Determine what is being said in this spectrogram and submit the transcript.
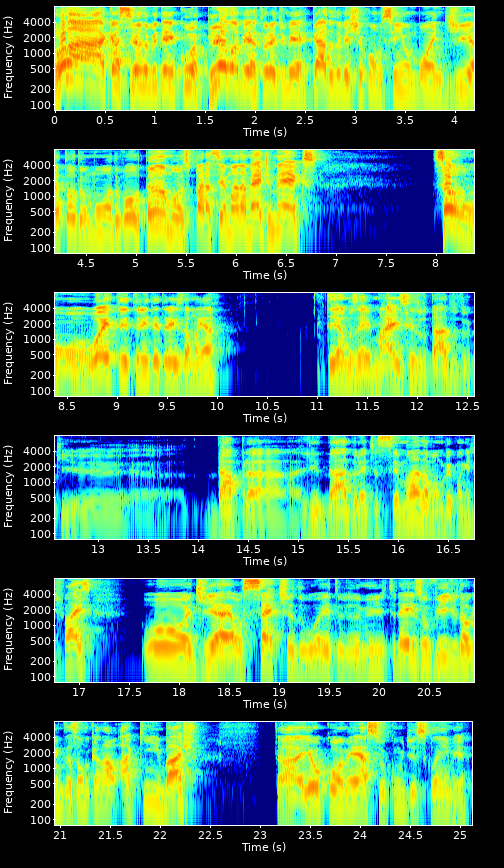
Olá, Cassiano Bittencourt, pela abertura de mercado do Investir com Sim. Um bom dia a todo mundo. Voltamos para a semana Mad Max. São 8h33 da manhã. Temos aí mais resultados do que eh, dá para lidar durante a semana. Vamos ver como a gente faz. O dia é o 7 de 8 de 2023. O vídeo da organização do canal aqui embaixo. Tá? Eu começo com um disclaimer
